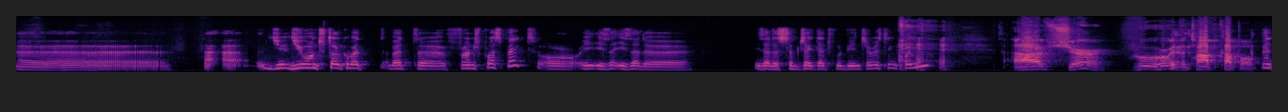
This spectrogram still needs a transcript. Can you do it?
Uh, uh, do, do you want to talk about about uh, French prospect, or is is that a is that a subject that would be interesting for you? Uh, sure. Who, who are the top couple? I mean,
